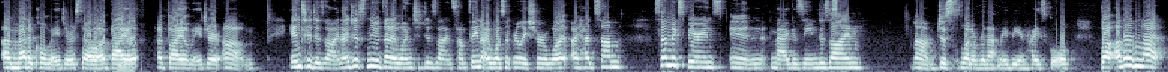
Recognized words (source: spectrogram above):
a medical major, so a bio. A bio major, um, into design. I just knew that I wanted to design something. I wasn't really sure what. I had some some experience in magazine design, um, just whatever that may be in high school. But other than that,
